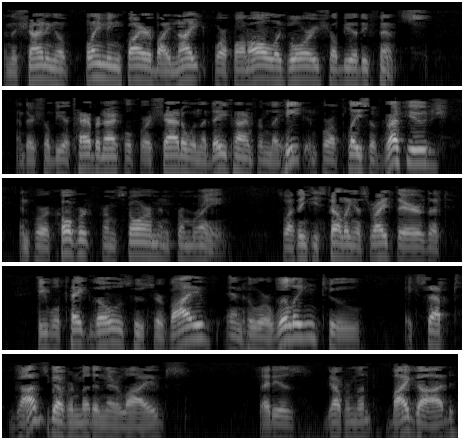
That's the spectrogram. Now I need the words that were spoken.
and the shining of flaming fire by night, for upon all the glory shall be a defense. And there shall be a tabernacle for a shadow in the daytime from the heat, and for a place of refuge, and for a covert from storm and from rain. So I think he's telling us right there that he will take those who survive and who are willing to accept God's government in their lives, that is, government by God,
